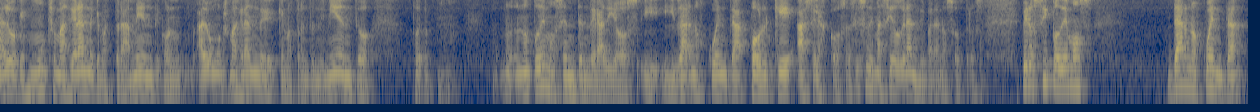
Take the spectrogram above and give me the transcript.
algo que es mucho más grande que nuestra mente, con algo mucho más grande que nuestro entendimiento. No, podemos entender a Dios y, y, darnos cuenta por qué hace las cosas. Eso es demasiado grande para nosotros. Pero sí podemos darnos cuenta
